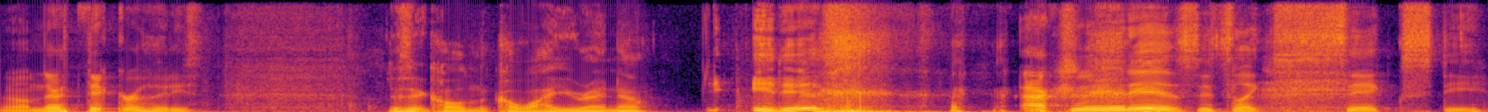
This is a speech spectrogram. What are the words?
Um, they're thicker hoodies. is it cold in Kauai right now? It is. Actually, it is. It's like 60.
